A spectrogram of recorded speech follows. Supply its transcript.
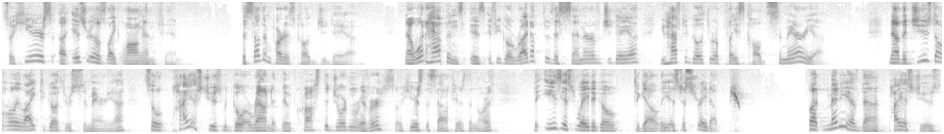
so here's, uh, Israel's like long and thin. The southern part is called Judea. Now, what happens is if you go right up through the center of Judea, you have to go through a place called Samaria. Now, the Jews don't really like to go through Samaria, so pious Jews would go around it. They would cross the Jordan River, so here's the south, here's the north. The easiest way to go to Galilee is just straight up. But many of the pious Jews,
